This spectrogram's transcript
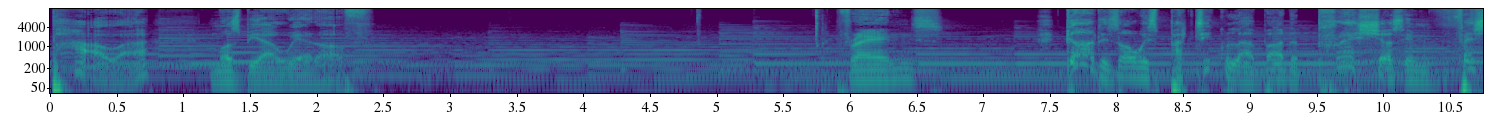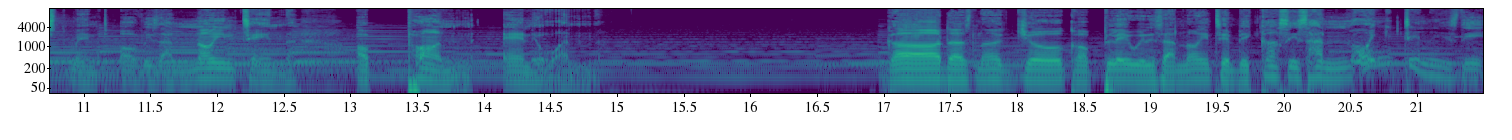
power must be aware of. Friends, God is always particular about the precious investment of His anointing upon anyone. God does not joke or play with His anointing because His anointing is the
